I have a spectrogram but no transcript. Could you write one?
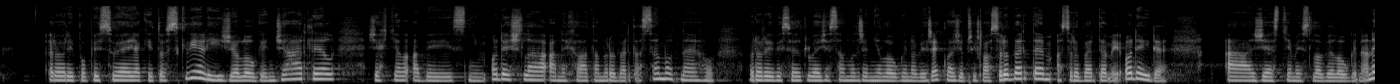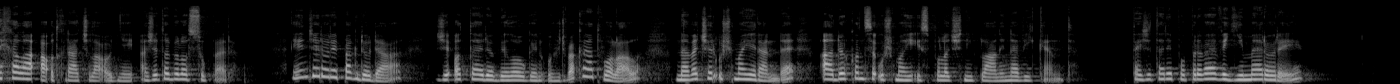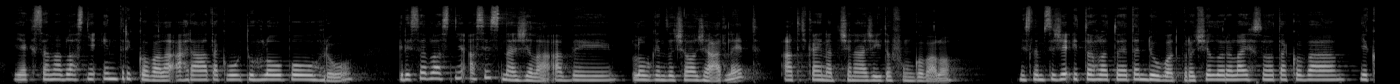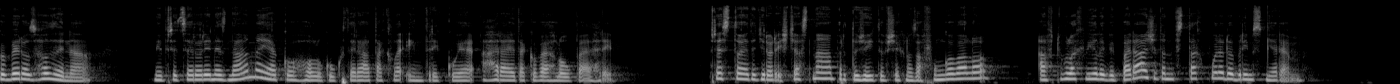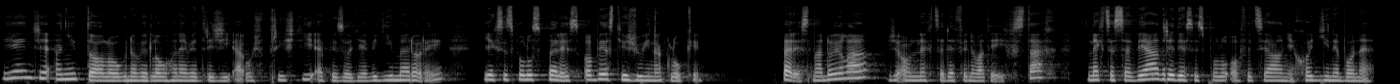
Rory popisuje, jak je to skvělý, že Logan žádlil, že chtěl, aby s ním odešla a nechala tam Roberta samotného. Rory vysvětluje, že samozřejmě Loganovi řekla, že přišla s Robertem a s Robertem i odejde a že s těmi slovy Logana nechala a odkráčela od něj a že to bylo super. Jenže Rory pak dodá, že od té doby Logan už dvakrát volal, na večer už mají rande a dokonce už mají i společný plány na víkend. Takže tady poprvé vidíme Rory, jak sama vlastně intrikovala a hrála takovou tu hloupou hru, kdy se vlastně asi snažila, aby Logan začal žádlit a teďka je nadšená, že jí to fungovalo. Myslím si, že i tohle je ten důvod, proč je Lorelai z toho taková jakoby rozhozená. My přece Rory neznáme jako holku, která takhle intrikuje a hraje takové hloupé hry. Přesto je teď Rory šťastná, protože jí to všechno zafungovalo a v tuhle chvíli vypadá, že ten vztah půjde dobrým směrem. Jenže ani to Loganovi dlouho nevydrží a už v příští epizodě vidíme Rory, jak si spolu s Peris obě stěžují na kluky. Peris nadojila, že on nechce definovat jejich vztah, nechce se vyjádřit, jestli spolu oficiálně chodí nebo ne.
